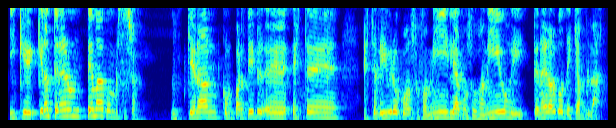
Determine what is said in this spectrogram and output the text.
y que quieran tener un tema de conversación. Quieran compartir eh, este, este libro con su familia, con sus amigos y tener algo de qué hablar.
